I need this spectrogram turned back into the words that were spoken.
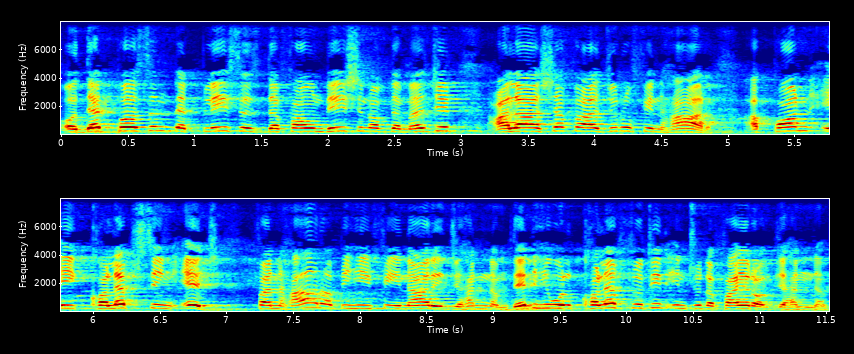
Or that person that places the foundation of the masjid ala shafa jurufin har upon a collapsing edge. Fanhara bihi fi nari jahannam. Then he will collapse with it into the fire of jahannam.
